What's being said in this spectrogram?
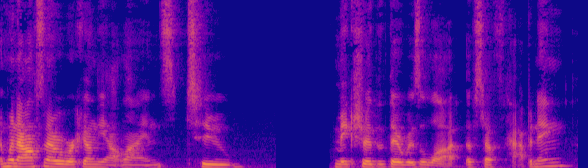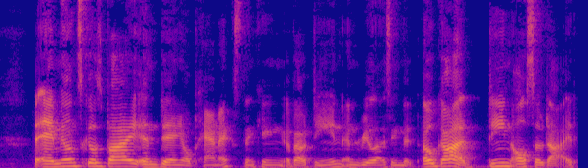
when Alex and I were working on the outlines to make sure that there was a lot of stuff happening. The ambulance goes by and Daniel panics thinking about Dean and realizing that oh god, Dean also died.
